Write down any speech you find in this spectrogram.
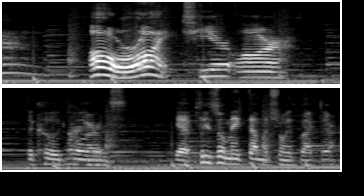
All right, here are the code cards. Yeah, please don't make that much noise back there.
